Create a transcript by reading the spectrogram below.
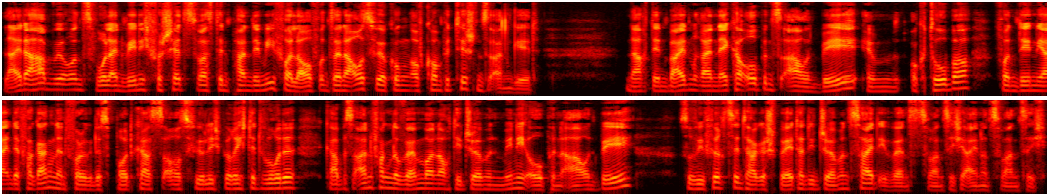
leider haben wir uns wohl ein wenig verschätzt, was den Pandemieverlauf und seine Auswirkungen auf Competitions angeht. Nach den beiden Rhein-Neckar Opens A und B im Oktober, von denen ja in der vergangenen Folge des Podcasts ausführlich berichtet wurde, gab es Anfang November noch die German Mini Open A und B sowie 14 Tage später die German Side Events 2021.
